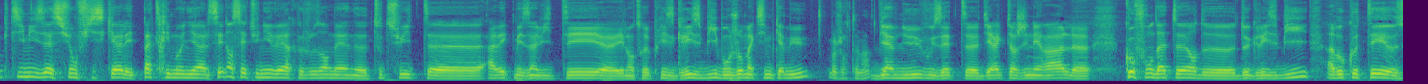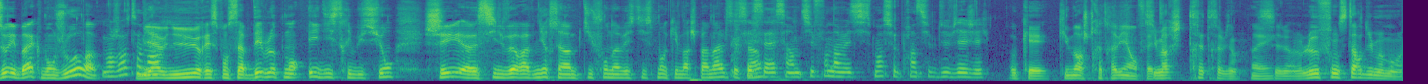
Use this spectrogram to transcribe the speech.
L'optimisation fiscale et patrimoniale, c'est dans cet univers que je vous emmène tout de suite euh, avec mes invités euh, et l'entreprise Grisby. Bonjour Maxime Camus. Bonjour Thomas. Bienvenue, vous êtes euh, directeur général, cofondateur de, de, Grisby. À vos côtés, Zoé Bach, bonjour. Bonjour Thomas. Bienvenue, responsable développement et distribution chez Silver Avenir. C'est un petit fonds d'investissement qui marche pas mal, c'est ça C'est ça, c'est un petit fonds d'investissement sur le principe du viager. Ok, qui marche très très bien en fait. Qui marche très très bien. C'est le, fonds star du moment.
